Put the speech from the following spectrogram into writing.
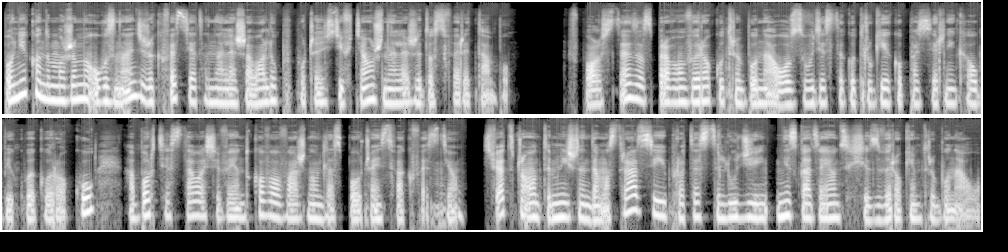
Poniekąd możemy uznać, że kwestia ta należała lub po części wciąż należy do sfery tabu. W Polsce za sprawą wyroku Trybunału z 22 października ubiegłego roku aborcja stała się wyjątkowo ważną dla społeczeństwa kwestią. Świadczą o tym liczne demonstracje i protesty ludzi niezgadzających się z wyrokiem Trybunału.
